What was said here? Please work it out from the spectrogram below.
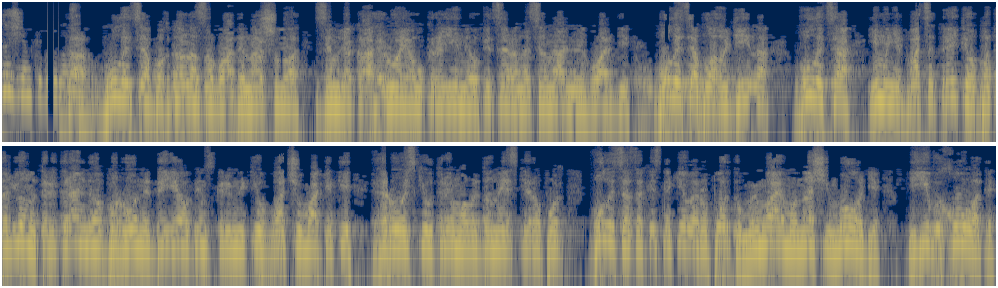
до жінки, будь ласка. да, вулиця Богдана Завади, нашого земляка, героя України, офіцера Національної гвардії, вулиця Благодійна, вулиця імені 23-го батальйону територіальної оборони, де є один з керівників Влад Чумак, які геройськи утримали Донецький аеропорт, вулиця захисників аеропорту. Ми маємо нашій молоді її виховувати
